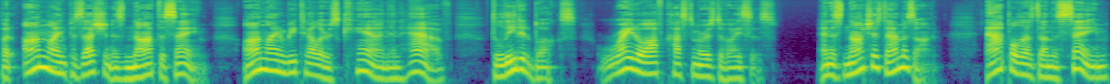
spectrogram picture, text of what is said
But online possession is not the same. Online retailers can and have deleted books right off customers' devices. And it's not just Amazon. Apple has done the same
